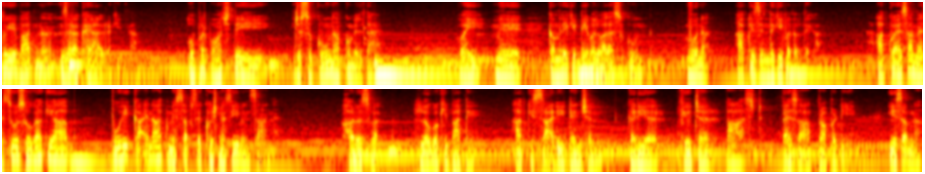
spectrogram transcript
तो ये बात ना जरा ख्याल रखिएगा। ऊपर पहुँचते ही जो सुकून आपको मिलता है, वही मेरे कमरे की टेबल वाला सुकून, वो ना आपकी ज़िंदगी बदल देगा। आपको ऐसा महसूस होगा कि आप पूरी कायनात में सबसे खुशनसीब इंसान हैं। हर उस वक्त लोगों की बातें, आपकी सारी टेंशन, करियर, फ्यूचर, पास्ट, पैसा, प्रॉपर्टी, ये सब ना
